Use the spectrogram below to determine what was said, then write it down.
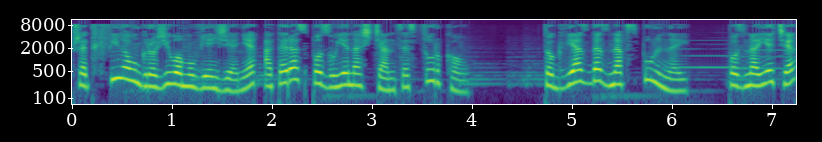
Przed chwilą groziło mu więzienie, a teraz pozuje na ściance z córką. To gwiazda zna wspólnej. Poznajecie?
